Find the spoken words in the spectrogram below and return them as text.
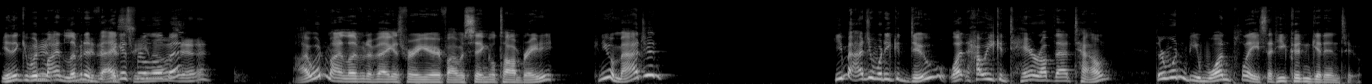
You think you wouldn't mind living in The Vegas for a little bit? yeah. I wouldn't mind living in Vegas for a year if I was single Tom Brady. Can you imagine? Can you imagine what he could do? What how he could tear up that town? There wouldn't be one place that he couldn't get into.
